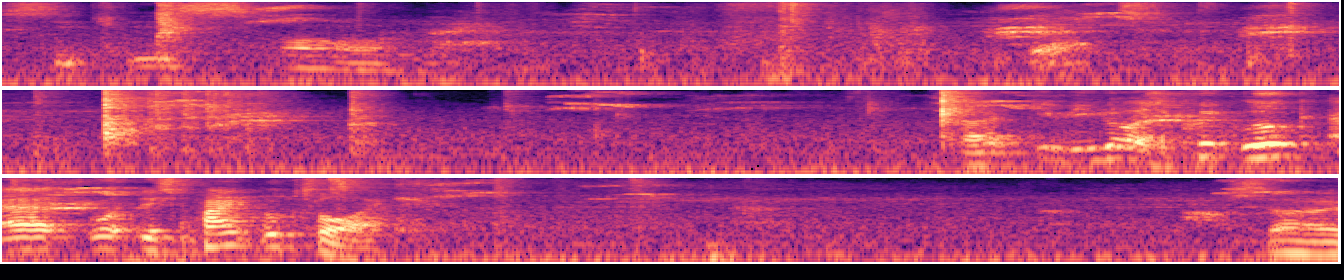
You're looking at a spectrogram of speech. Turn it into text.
Sit this on that. So give you guys a quick look at what this paint looks like. So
